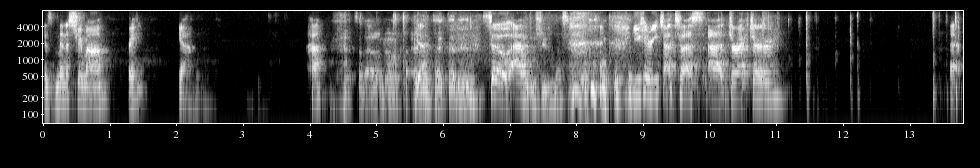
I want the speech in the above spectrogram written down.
Is Ministry Mom, right? Yeah. Huh? So I don't know. I yeah. type that in. So um, just use Messenger. you can reach out to us, uh, director at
